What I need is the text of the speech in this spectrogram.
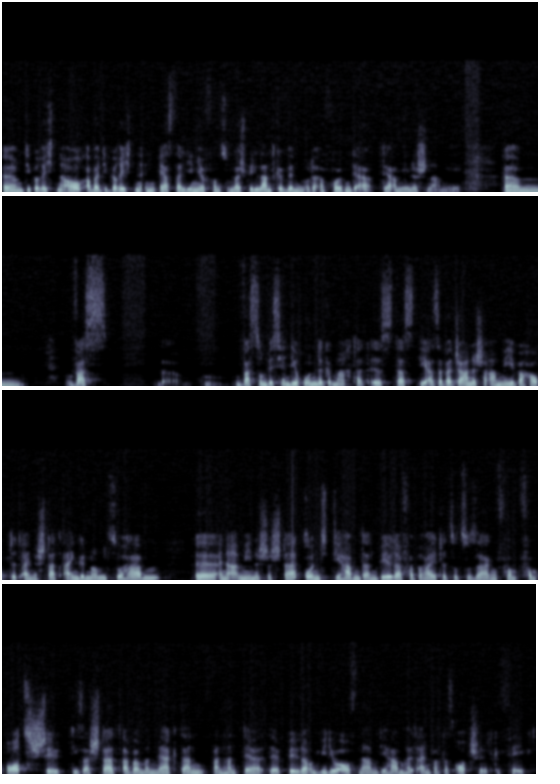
Ähm, die berichten auch, aber die berichten in erster Linie von zum Beispiel Landgewinnen oder Erfolgen der, der armenischen Armee. Ähm, was, äh, was so ein bisschen die Runde gemacht hat, ist, dass die aserbaidschanische Armee behauptet, eine Stadt eingenommen zu haben eine armenische Stadt und die haben dann Bilder verbreitet sozusagen vom, vom Ortsschild dieser Stadt, aber man merkt dann anhand der, der Bilder und Videoaufnahmen, die haben halt einfach das Ortsschild gefaked.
